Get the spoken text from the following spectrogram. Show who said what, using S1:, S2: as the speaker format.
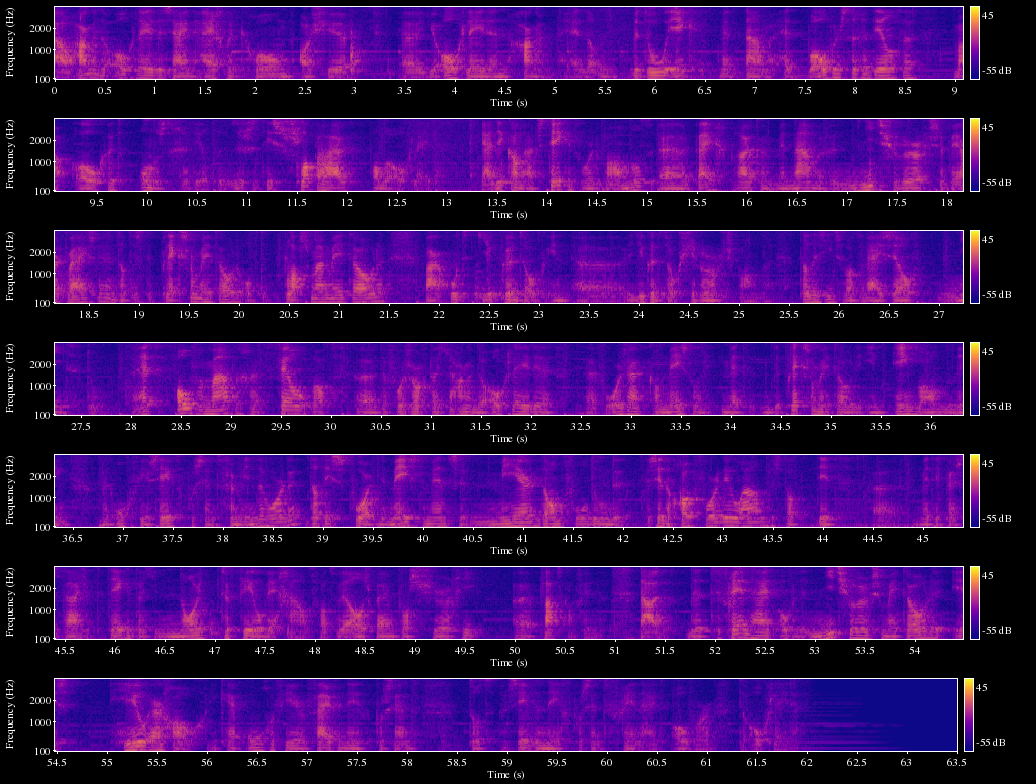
S1: Nou, hangende oogleden zijn eigenlijk gewoon als je uh, je oogleden hangen. En dan bedoel ik met name het bovenste gedeelte, maar ook het onderste gedeelte. Dus het is slappe huid van de oogleden. Ja, dit kan uitstekend worden behandeld. Uh, wij gebruiken met name een niet-chirurgische werkwijze. En dat is de plexer-methode of de plasma-methode. Maar goed, je kunt, ook in, uh, je kunt het ook chirurgisch behandelen. Dat is iets wat wij zelf niet doen. Het overmatige vel wat uh, ervoor zorgt dat je hangende oogleden uh, veroorzaakt, kan meestal met de plexer-methode in één behandeling met ongeveer 70% verminderd worden. Dat is voor de meeste mensen meer dan voldoende. Er zit een groot voordeel aan, dus dat dit uh, met dit percentage betekent dat je nooit te veel weghaalt, wat wel eens bij een plastische chirurgie plaats kan vinden. Nou, de, de tevredenheid over de niet-chirurgische methode is heel erg hoog. Ik heb ongeveer 95% tot 97% tevredenheid over de oogleden.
